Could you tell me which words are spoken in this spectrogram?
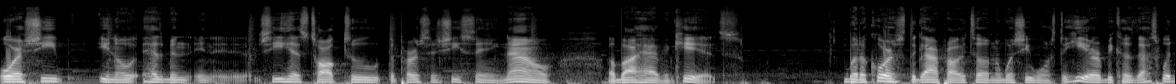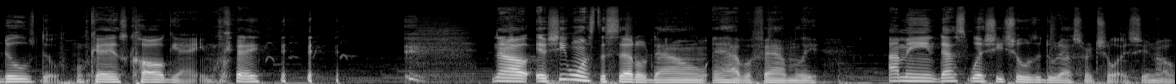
or she you know, has been, she has talked to the person she's seeing now about having kids. But of course, the guy probably telling her what she wants to hear because that's what dudes do. Okay, it's called game. Okay. now, if she wants to settle down and have a family, I mean, that's what she chooses to do. That's her choice, you know.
